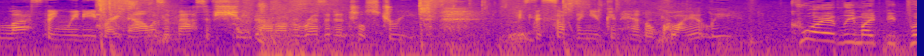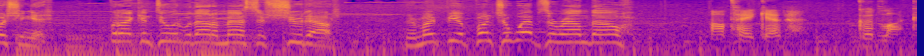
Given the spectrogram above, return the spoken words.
Last thing we need right now is a massive shootout on a residential street. Is this something you can handle quietly? Quietly might be pushing it, but I can do it without a massive shootout. There might be a bunch of webs around, though. I'll take it. Good luck.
